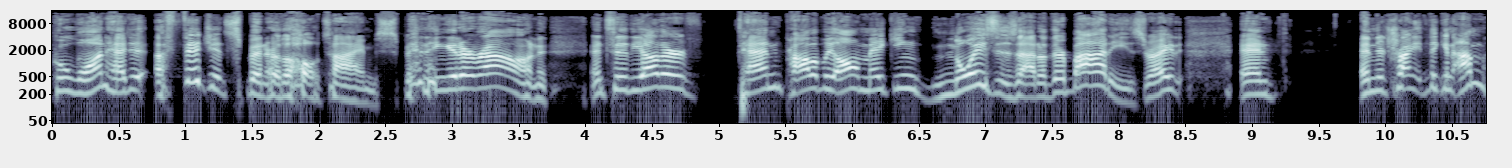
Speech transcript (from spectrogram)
who one had a fidget spinner the whole time, spinning it around, and to the other 10 probably all making noises out of their bodies, right? And and they're trying thinking I'm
